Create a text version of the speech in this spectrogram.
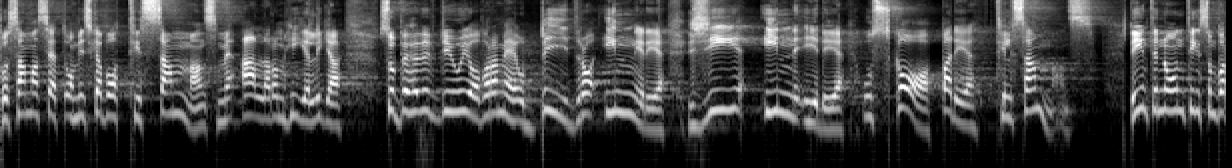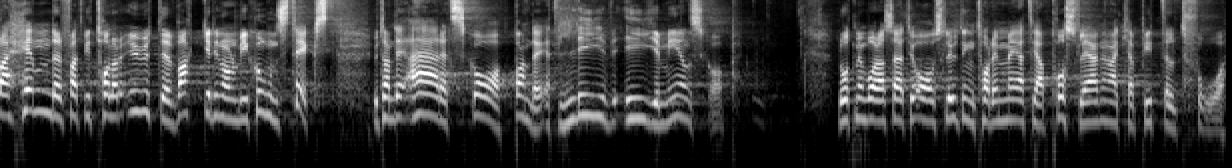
På samma sätt, om vi ska vara tillsammans med alla de heliga, så behöver du och jag vara med och bidra in i det, ge in i det och skapa det tillsammans. Det är inte någonting som bara händer för att vi talar ut det vackert i någon visionstext, utan det är ett skapande, ett liv i gemenskap. Låt mig bara säga till avslutning, ta dig med till Apostlagärningarna kapitel 2.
